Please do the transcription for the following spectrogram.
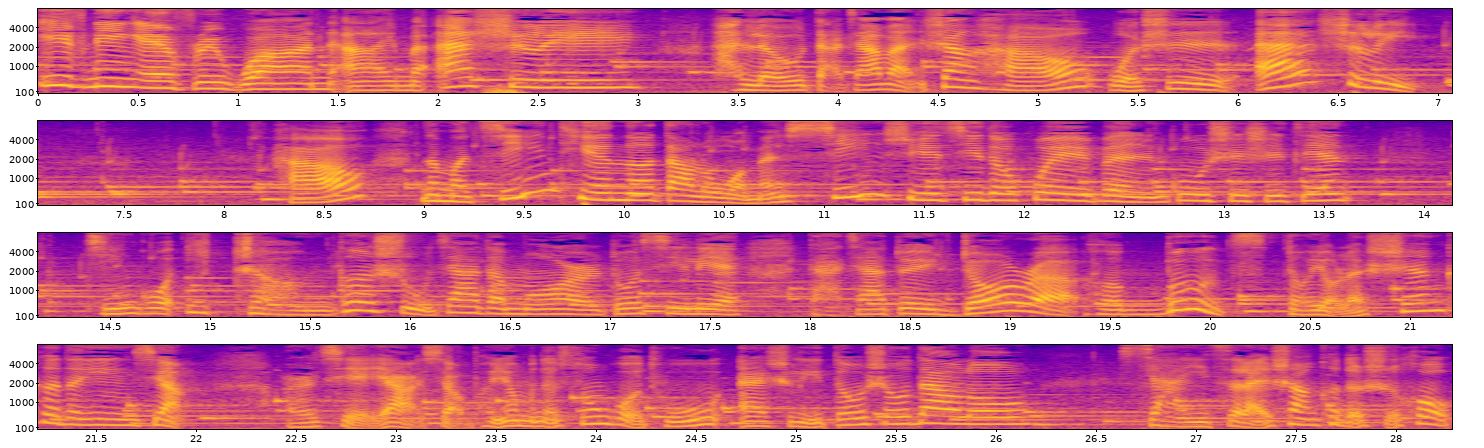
evening, everyone. I'm Ashley. Hello，大家晚上好，我是 Ashley。好，那么今天呢，到了我们新学期的绘本故事时间。经过一整个暑假的摩尔多系列，大家对 Dora 和 Boots 都有了深刻的印象，而且呀，小朋友们的松果图，Ashley 都收到喽。下一次来上课的时候，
